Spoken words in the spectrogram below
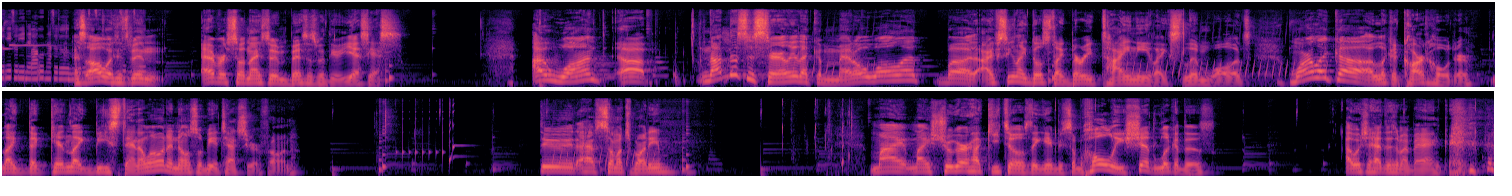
As always, it's been ever so nice doing business with you. Yes, yes. I want... Uh, not necessarily like a metal wallet, but I've seen like those like very tiny like slim wallets. More like a like a card holder, like that can like be standalone and also be attached to your phone. Dude, I have so much money. My my sugar hakitos, they gave me some. Holy shit! Look at this. I wish I had this in my bank.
